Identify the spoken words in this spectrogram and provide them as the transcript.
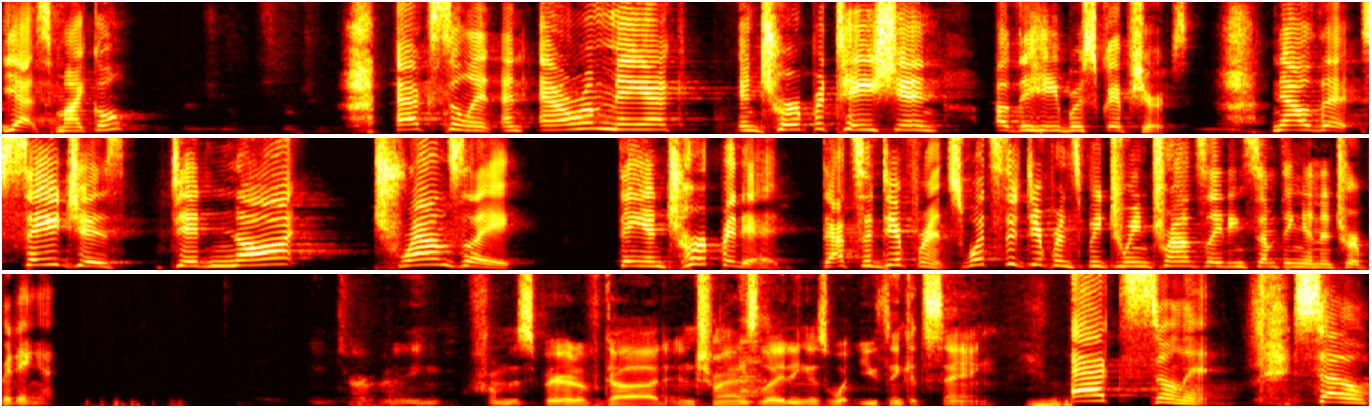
Yes, Michael? Excellent. An Aramaic interpretation of the Hebrew scriptures. Now, the sages did not translate, they interpreted. That's a difference. What's the difference between translating something and interpreting it? Interpreting from the Spirit of God and translating is what you think it's saying. Excellent. So,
